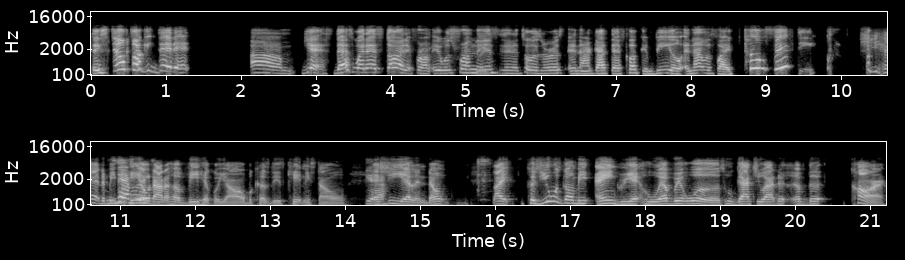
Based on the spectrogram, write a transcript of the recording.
They still fucking did it. Um, yes, that's where that started from. It was from the incident at Toys R Us, and I got that fucking bill, and I was like, two fifty. She had to be peeled out of her vehicle, y'all, because of this kidney stone. Yeah. and she yelling, "Don't like," because you was gonna be angry at whoever it was who got you out the, of the car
